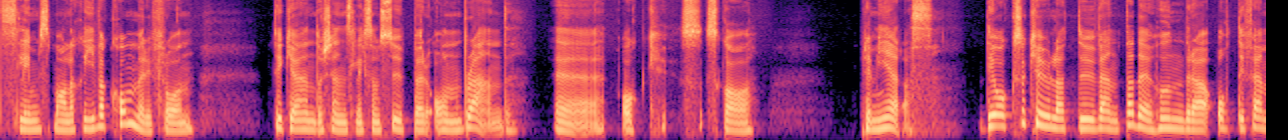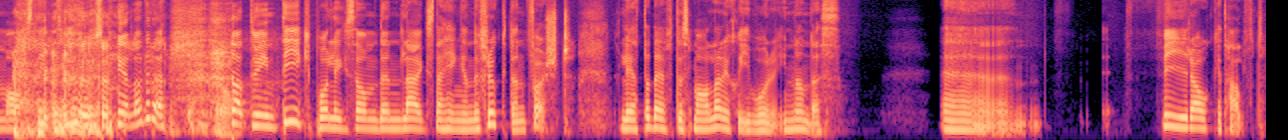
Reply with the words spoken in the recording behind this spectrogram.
slim smala skiva kommer ifrån tycker jag ändå känns liksom super on brand eh, och ska premieras. Det är också kul att du väntade 185 avsnitt innan du spelade den. Att du inte gick på liksom den lägsta hängande frukten först. Du letade efter smalare skivor innan dess. Eh, fyra och ett halvt.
